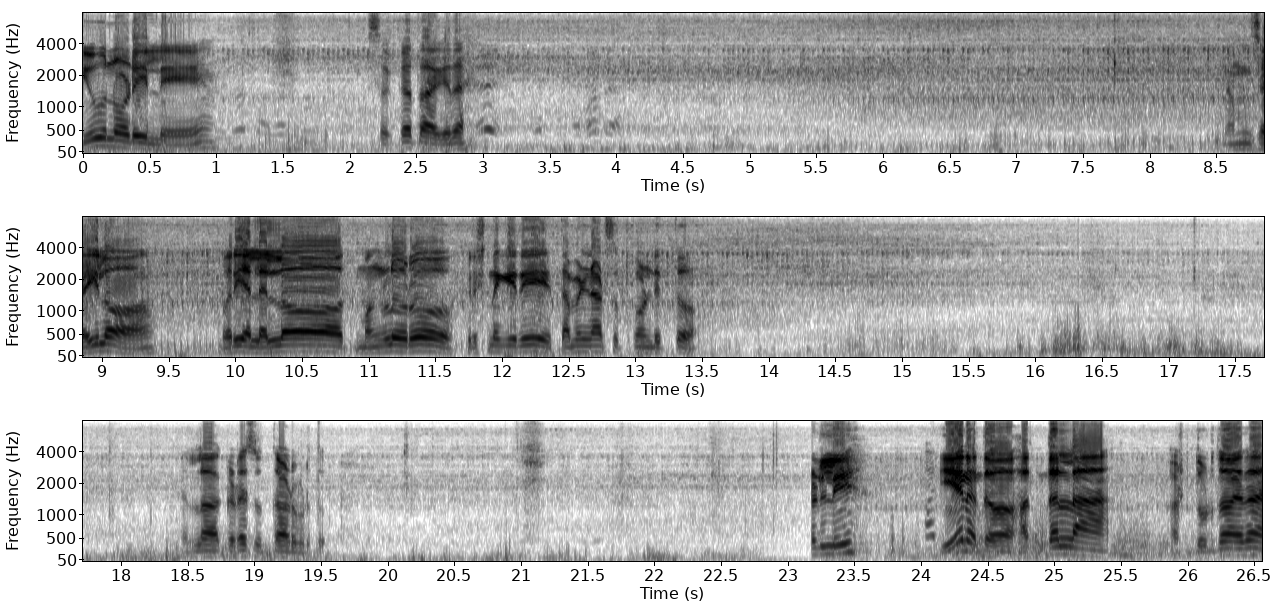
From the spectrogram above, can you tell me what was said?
ವ್ಯೂ ನೋಡಿ ಇಲ್ಲಿ. ಸಖತ್ತಾಗಿದೆ. ನಮ್ಮ ಜೈಲು ಬರೀ ಅಲ್ಲೆಲ್ಲೋ ಮಂಗಳೂರು ಕೃಷ್ಣಗಿರಿ ತಮಿಳ್ನಾಡು ಸುತ್ತಕೊಂಡಿತ್ತು ಎಲ್ಲ ಕಡೆ ಸುತ್ತಾಡ್ಬಿಡ್ತು. ನೋಡಿಲಿ ಏನದು? ಹದ್ದಲ್ಲ ಅಷ್ಟು ದುಡ್ದ ಇದೆ?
